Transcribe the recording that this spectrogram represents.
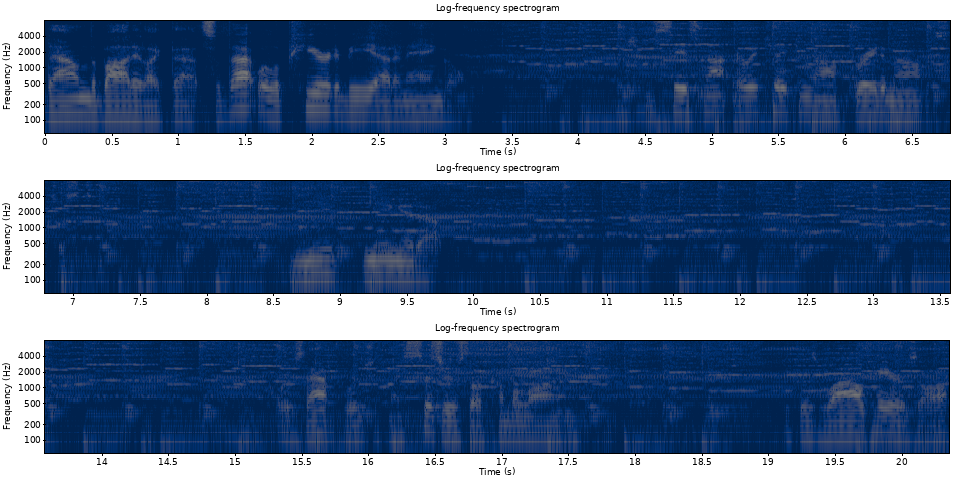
down the body like that. So that will appear to be at an angle. As you can see, it's not really taking off great amounts, just neatening it up. Of course, afterwards, with my scissors, they'll come along and get those wild hairs off.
